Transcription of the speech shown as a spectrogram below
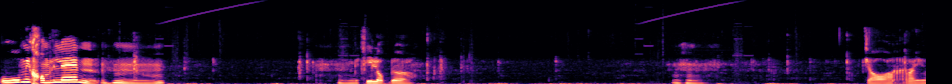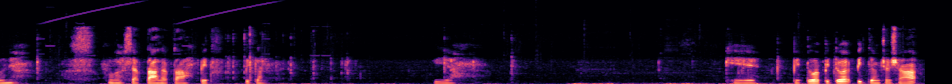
อู้มีคอมให้เล่น อื้อหืออื มีที่หลบด้วยอือหือจออะไรวะเนี่ยโอ้ยแสบตาแสบตา ปิด ปิดกันเฮียโอเค ปิดด้วย ปิดด้วย ปิดอย่างช้าๆ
